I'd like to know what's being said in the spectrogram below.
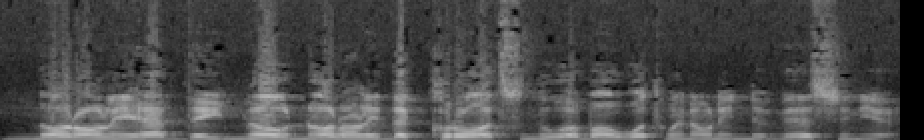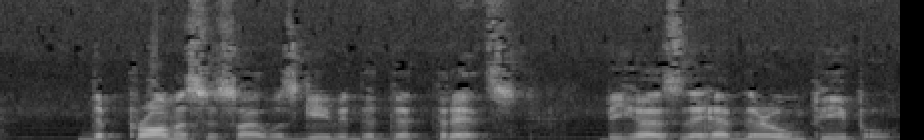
not only have they known, not only the Croats knew about what went on in the Vesinje, the promises I was given, the death threats, because they have their own people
